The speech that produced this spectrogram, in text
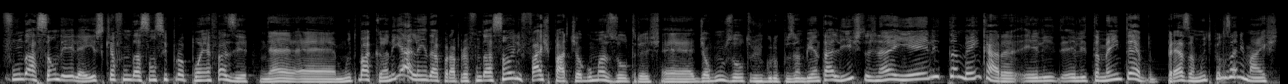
fundação dele. É isso que a fundação se propõe a fazer. né? É muito bacana. E além da própria fundação, ele faz parte de algumas outras, é, de alguns outros grupos ambientalistas, né? E ele também, cara, ele, ele também te- preza muito pelos animais.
